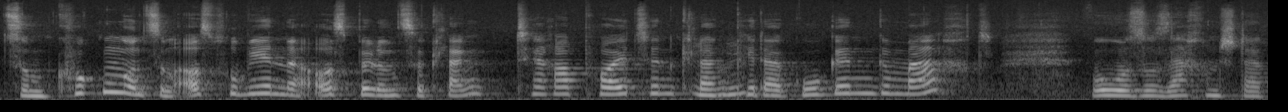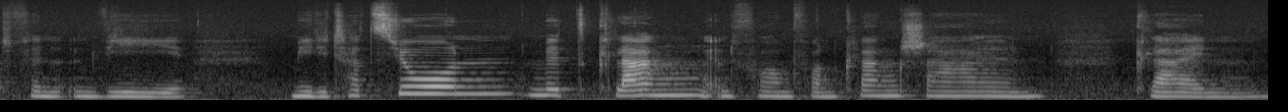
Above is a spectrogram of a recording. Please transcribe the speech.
zum Gucken und zum Ausprobieren eine Ausbildung zur Klangtherapeutin, mhm. Klangpädagogin mhm. gemacht, wo so Sachen stattfinden wie Meditation mit Klang in Form von Klangschalen, kleinen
